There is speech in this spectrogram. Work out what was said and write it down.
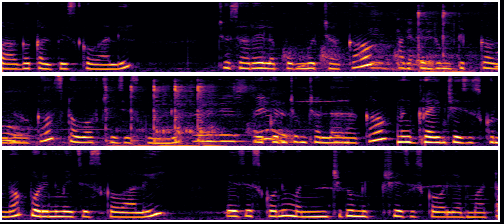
బాగా కలిపేసుకోవాలి. చూసారా ఇలా పొంగు వచ్చాక అది కొంచెం థిక్ అయినాక స్టవ్ ఆఫ్ చేసేసుకోండి. అది కొంచెం చల్లారాక మనం గ్రైండ్ చేసేసుకున్న పొడిని వేసేసుకోవాలి. వేసేసుకొని మంచిగా మిక్స్ చేసేసుకోవాలి అనమాట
